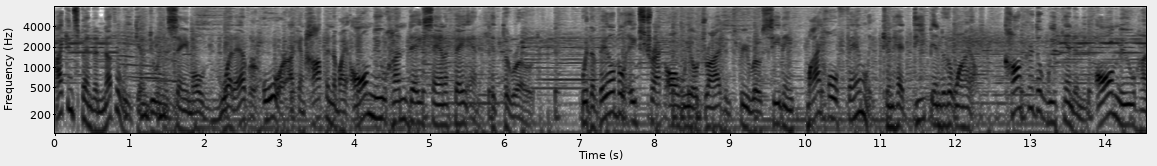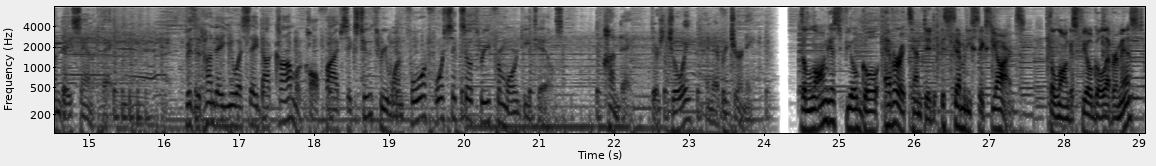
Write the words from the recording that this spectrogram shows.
I can spend another weekend doing the same old whatever, or I can hop into my all-new Hyundai Santa Fe and hit the road. With available H-Track all-wheel drive and three-row seating, my whole family can head deep into the wild. Conquer the weekend in the all-new Hyundai Santa Fe. Visit HyundaiUSA.com or call 562 for more details. Hyundai, there's joy in every journey. The longest field goal ever attempted is 76 yards. The longest field goal ever missed?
